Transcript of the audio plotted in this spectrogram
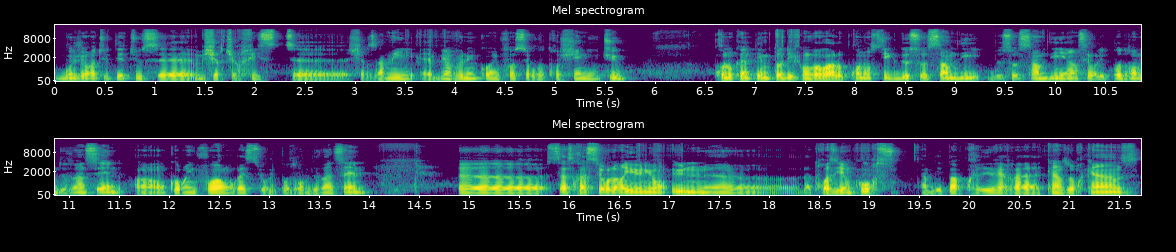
Bonjour à toutes et tous, euh, mes chers turfistes, euh, chers amis. Euh, bienvenue encore une fois sur votre chaîne YouTube. Pronocanté méthodique. On va voir le pronostic de ce samedi, de ce samedi hein, sur l'hippodrome de Vincennes. encore une fois, on reste sur l'hippodrome de Vincennes. ça sera sur la réunion 1, la troisième course. Un départ prévu vers 15h15.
